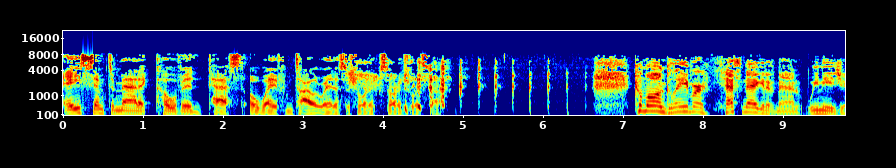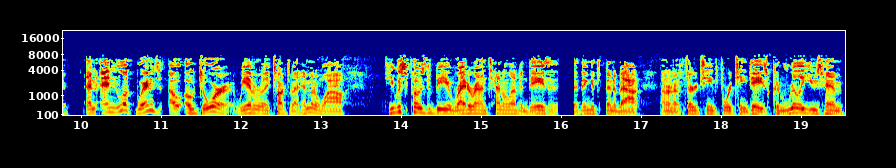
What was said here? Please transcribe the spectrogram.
asymptomatic COVID test away from Tyler Wade as a short, starting shortstop. Come on, Gleyber. Test negative, man. We need you. And and look, when's o- Odor? We haven't really talked about him in a while. He was supposed to be right around 10, 11 days. I think it's been about, I don't know, 13, 14 days. Could really use him.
